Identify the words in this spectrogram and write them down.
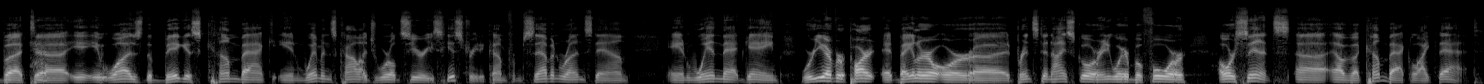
But uh, it, it, was the biggest comeback in women's college World Series history to come from seven runs down and win that game. Were you ever part at Baylor or uh, at Princeton High School or anywhere before or since uh, of a comeback like that?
